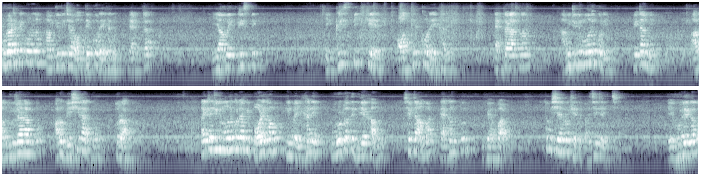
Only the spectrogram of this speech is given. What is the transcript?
পুরাটাকে করলাম, আমি যদি চাই অর্ধেক করে এখানে একটা ইয়াম এই ক্রিস্পি এই ক্রিস্পিকে অর্ধেক করে এখানে একটা রাখলাম। আমি যদি মনে করি এটা আমি আরও দুইটা রাখব, আরও বেশি রাখব, তো রাখব। আর এটা যদি মনে করি আমি পরে খাব কিংবা এখানে পুরোটাতে দিয়ে খাব, সেটা আমার একান্ত ব্যাপার। তো আমি সেভাবে খেতে পারি, যেটা ইচ্ছা। এ হয়ে গেল।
